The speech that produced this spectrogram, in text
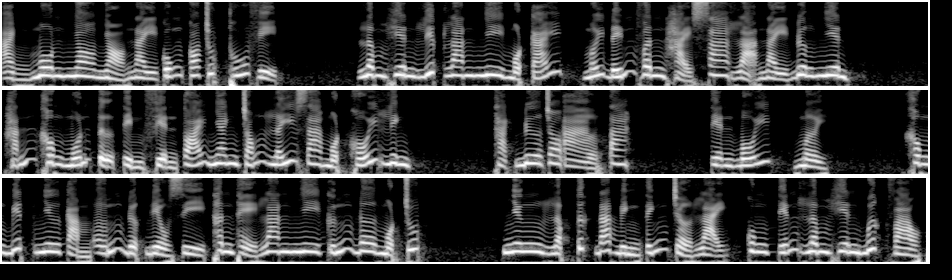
ảnh môn nho nhỏ này cũng có chút thú vị. Lâm Hiên liếc Lan Nhi một cái, mới đến Vân Hải xa lạ này đương nhiên. Hắn không muốn tự tìm phiền toái nhanh chóng lấy ra một khối linh. Thạch đưa cho à ta. Tiền bối, mời. Không biết như cảm ứng được điều gì thân thể Lan Nhi cứng đơ một chút. Nhưng lập tức đã bình tĩnh trở lại, cung tiến Lâm Hiên bước vào.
